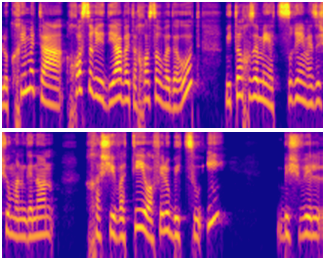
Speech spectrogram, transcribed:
לוקחים את החוסר ידיעה ואת החוסר ודאות, מתוך זה מייצרים איזשהו מנגנון חשיבתי או אפילו ביצועי, בשביל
